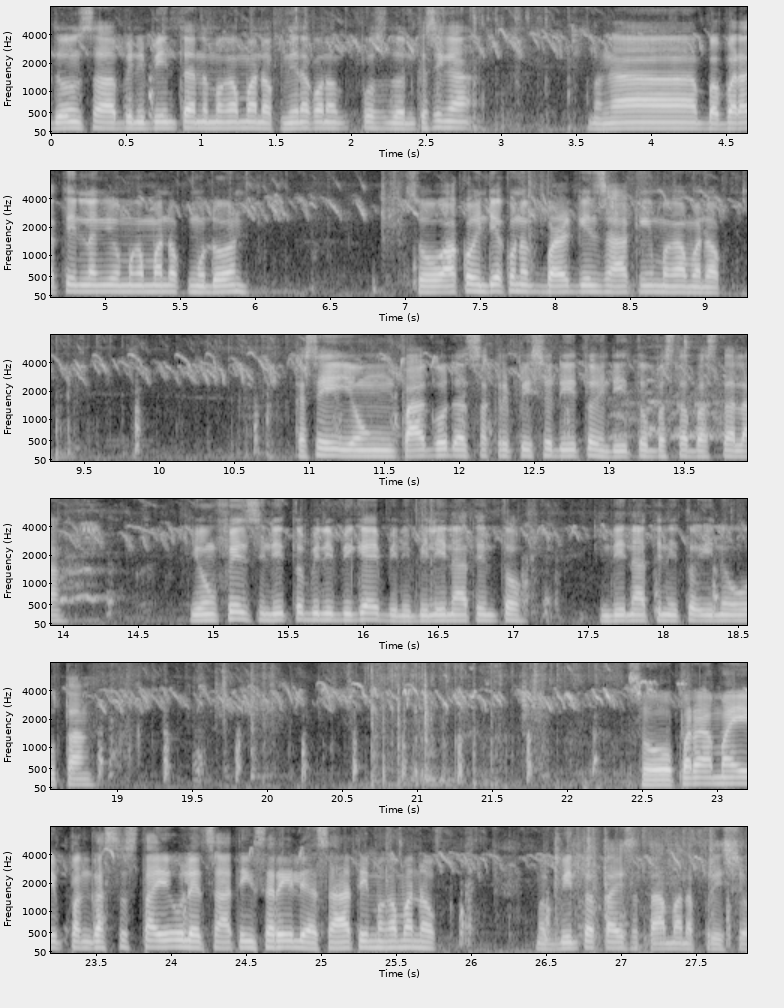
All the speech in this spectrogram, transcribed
doon sa binibinta ng mga manok. Hindi na ako nag-post doon. Kasi nga mga babaratin lang yung mga manok mo doon So ako hindi ako nag-bargain sa aking mga manok. Kasi yung pagod at sakripisyo dito, hindi ito basta-basta lang. Yung feeds, hindi ito binibigay, binibili natin to. Hindi natin ito inuutang. So para may panggastos tayo ulit sa ating sarili at sa ating mga manok, magbinta tayo sa tama na presyo.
